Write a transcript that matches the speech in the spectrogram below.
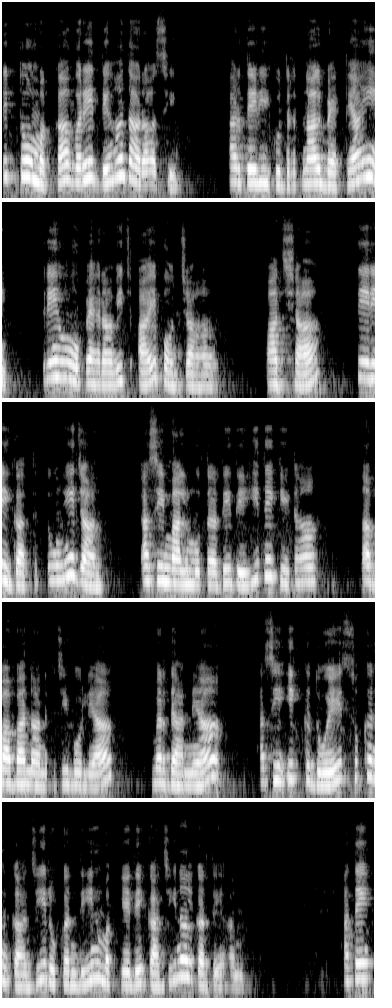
ਤਿੱਥੋਂ ਮੱਕਾ ਵਰੇ ਦੇਹਾਂ ਦਾ ਰਾਹ ਸੀ। ਅਰ ਤੇਰੀ ਕੁਦਰਤ ਨਾਲ ਬੈਠਿਆਂ ਹੀ ਤ੍ਰੇਹੋਂ ਪਹਿਰਾਂ ਵਿੱਚ ਆਏ ਪਹੁੰਚਾ ਹਾਂ। ਪਾਤਸ਼ਾਹ, ਤੇਰੀ ਗਤ ਤੂੰ ਹੀ ਜਾਣ। ਅਸੀਂ ਮਲ ਮੂਤਰ ਦੀ ਦੇਹੀ ਤੇ ਕੀਟ ਤਾਂ ਬਾਬਾ ਨਾਨਕ ਜੀ ਬੋਲਿਆ, ਮਰਦਾਨਿਆਂ, ਅਸੀਂ ਇੱਕ ਦੋਏ ਸੁਖਨ ਕਾਜੀ ਰੁਕਨਦੀਨ ਮੱਕੇ ਦੇ ਕਾਜੀ ਨਾਲ ਕਰਦੇ ਹਨ। ਅਤੇ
